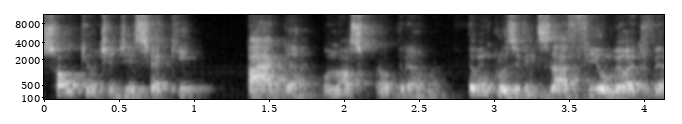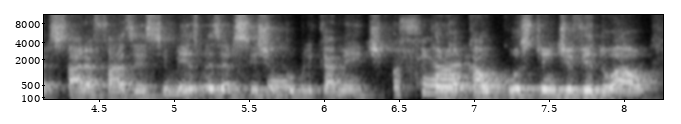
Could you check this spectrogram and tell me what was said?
Só o que eu te disse aqui paga o nosso programa. Eu, inclusive, desafio o meu adversário a fazer esse mesmo exercício o, publicamente. O senhor... Colocar o custo individual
